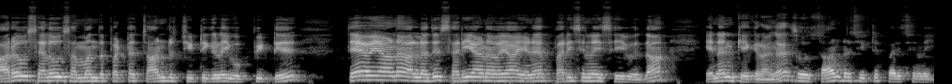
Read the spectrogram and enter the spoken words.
வரவு செலவு சம்பந்தப்பட்ட சான்று சீட்டுகளை ஒப்பிட்டு தேவையான அல்லது சரியானவையா என பரிசீலனை செய்வது தான் என்னன்னு கேட்குறாங்க ஸோ சான்று சீட்டு பரிசீலனை.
